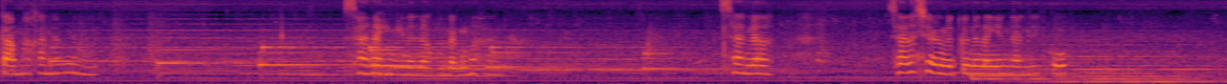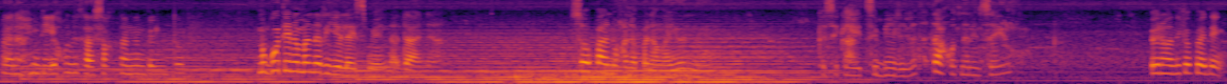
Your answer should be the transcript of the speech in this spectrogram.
tama ka naman eh. Sana hindi na lang ako nagmahal. Sana, sana sinunod ko na lang yung nanay ko. Para hindi ako nasasaktan ng ganito. Mabuti naman na-realize mo yun, Adana. So, paano ka na pala ngayon, no? Kasi kahit si Billy, natatakot na rin sa'yo. Veronica, pwedeng,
